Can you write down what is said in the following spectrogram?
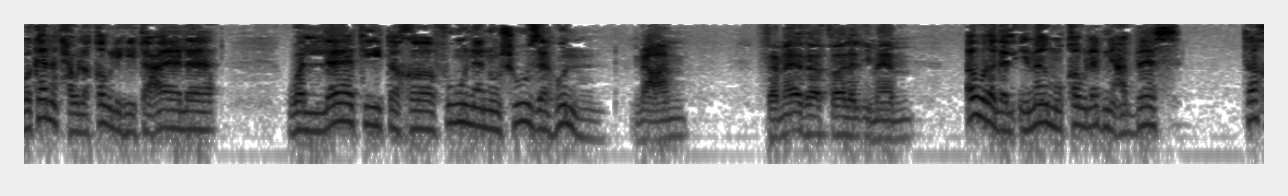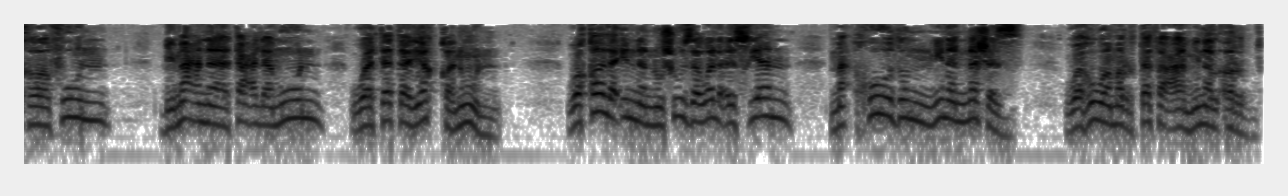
وكانت حول قوله تعالى واللاتي تخافون نشوزهن نعم. فماذا قال الإمام؟ أورد الإمام قول ابن عباس تخافون بمعنى تعلمون وتتيقنون وقال إن النشوز والعصيان مأخوذ من النشز وهو ما ارتفع من الأرض.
